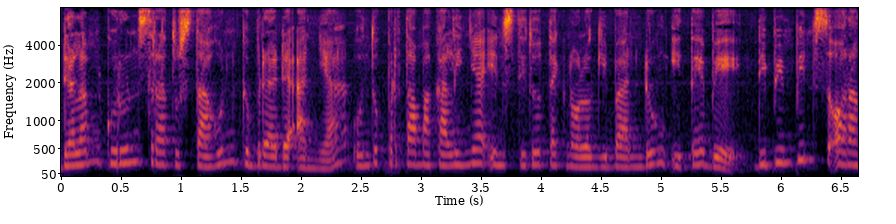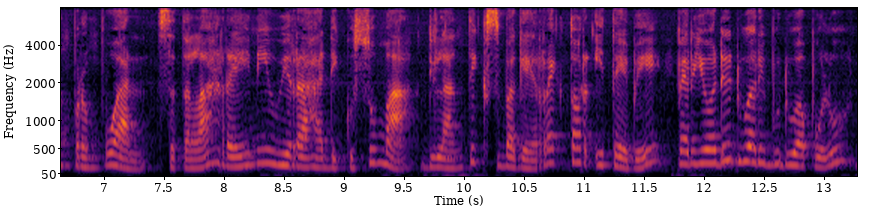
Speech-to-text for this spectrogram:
Dalam kurun 100 tahun keberadaannya, untuk pertama kalinya Institut Teknologi Bandung ITB dipimpin seorang perempuan setelah Reini Wirahadikusuma dilantik sebagai Rektor ITB periode 2020-2025.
